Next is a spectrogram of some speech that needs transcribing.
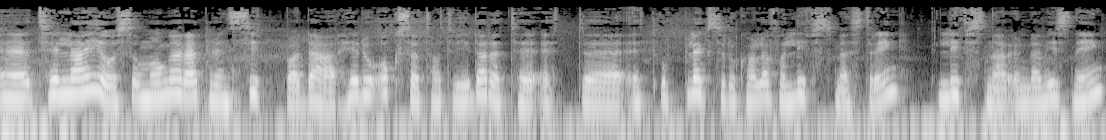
Eh, til Leios og mange av de prinsippene der har du også tatt videre til et, eh, et opplegg som du kaller for livsmestring. Livsnær undervisning,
